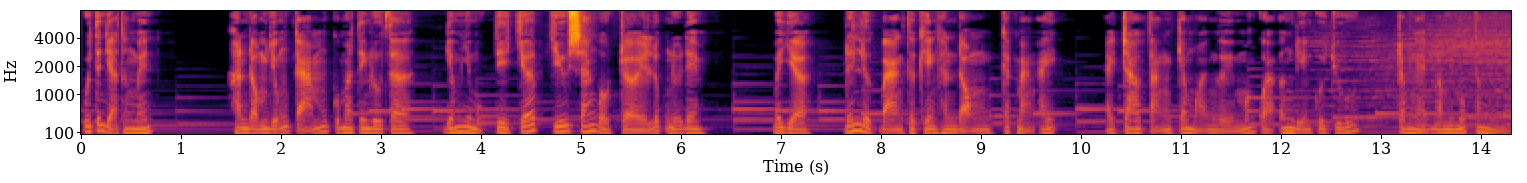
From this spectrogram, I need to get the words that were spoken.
Quý tín giả thân mến, hành động dũng cảm của Martin Luther giống như một tia chớp chiếu sáng bầu trời lúc nửa đêm. Bây giờ, đến lượt bạn thực hiện hành động cách mạng ấy. Hãy trao tặng cho mọi người món quà ân điển của Chúa trong ngày 31 tháng 10 này.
